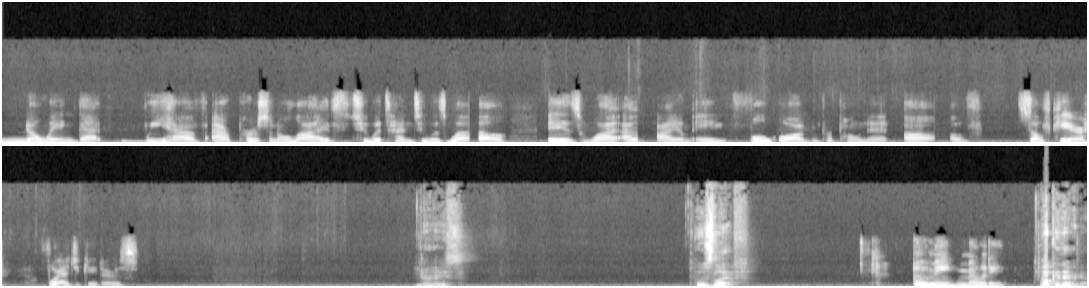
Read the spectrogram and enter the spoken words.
knowing that we have our personal lives to attend to as well is why I, I am a full on proponent of, of self care for educators. Nice. Who's left? Oh, me, Melody. Okay, there we go.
